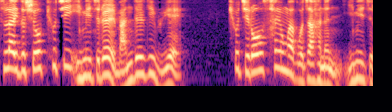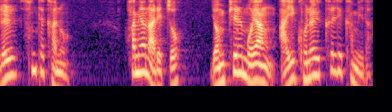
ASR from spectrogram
슬라이드쇼 표지 이미지를 만들기 위해 표지로 사용하고자 하는 이미지를 선택한 후 화면 아래쪽 연필 모양 아이콘을 클릭합니다.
